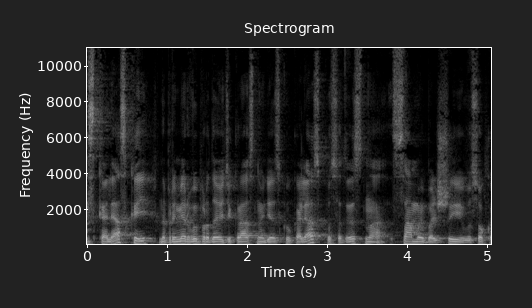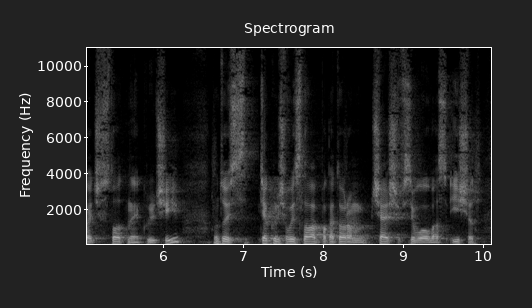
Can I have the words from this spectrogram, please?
с коляской. Например, вы продаете красную детскую коляску, соответственно, самые большие высокочастотные ключи, ну, то есть те ключевые слова, по которым чаще всего вас ищут –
